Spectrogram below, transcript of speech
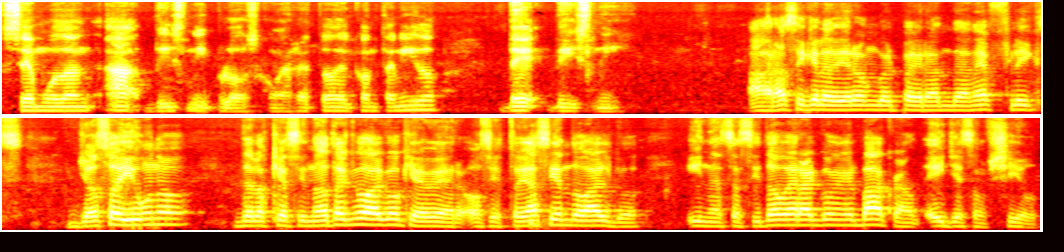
se mudan a Disney Plus con el resto del contenido de Disney. Ahora sí que le dieron un golpe grande a Netflix. Yo soy uno de los que si no tengo algo que ver o si estoy haciendo algo y necesito ver algo en el background, Agents of Shield,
